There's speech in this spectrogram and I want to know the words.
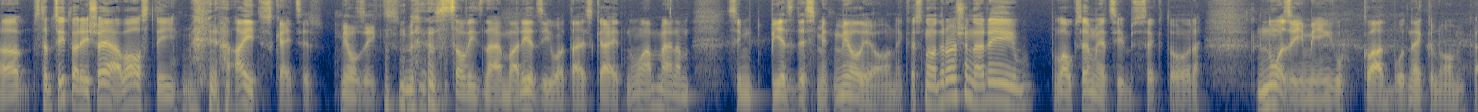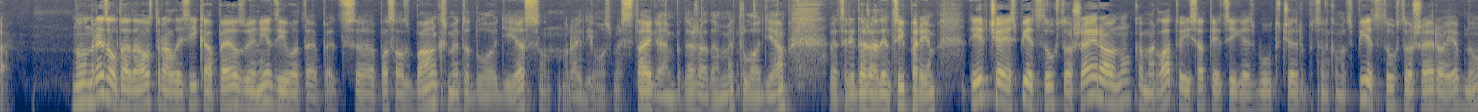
Starp citu, arī šajā valstī aitu skaits ir milzīgs salīdzinājumā ar iedzīvotāju skaitu. Nu, apmēram 150 miljoni, kas nodrošina arī lauksaimniecības sektora nozīmīgu klātbūtni ekonomikā. Nu, rezultātā Austrālijas IKP uz vienu iedzīvotāju pēc Pasaules bankas metodoloģijas, un raidījumos mēs staigājam pa dažādām metodoloģijām, pēc arī dažādiem cipariem, ir 45,000 eiro, nu, kamēr Latvijas attiecīgais būtu 14,500 eiro, jeb nu,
